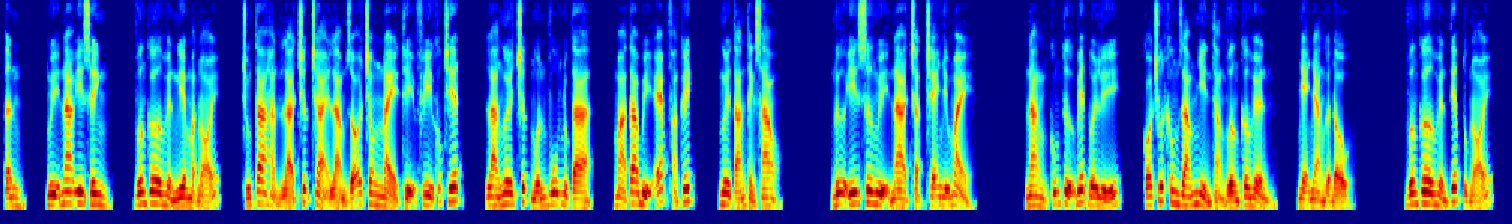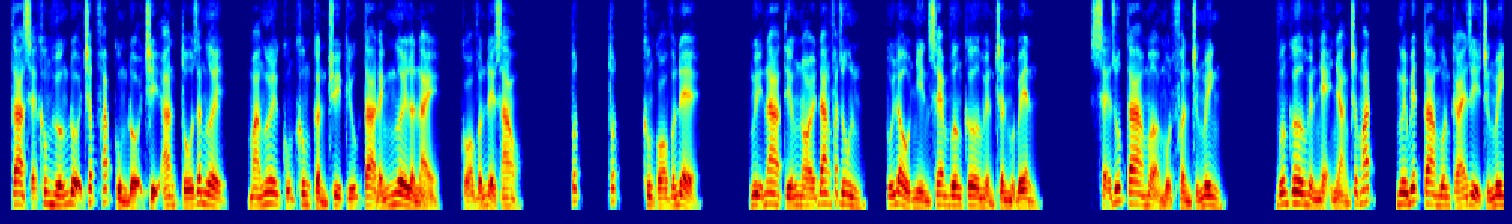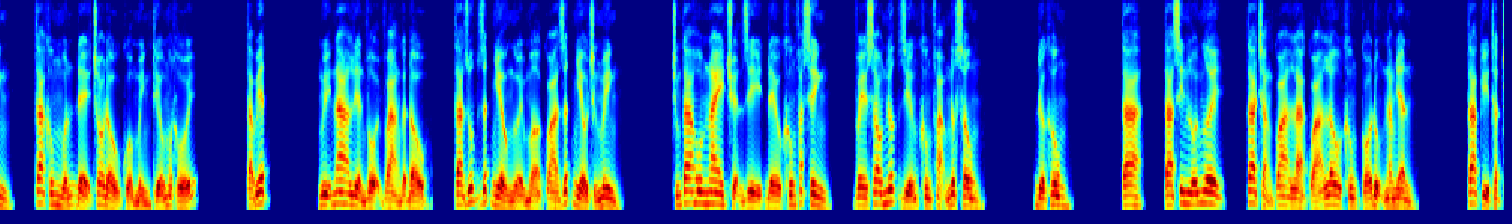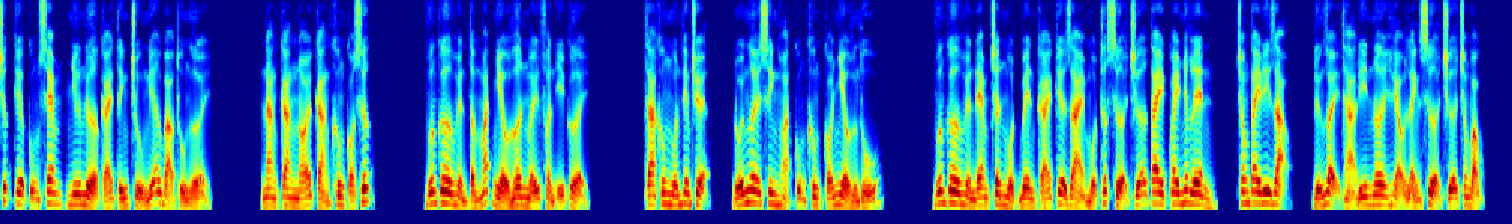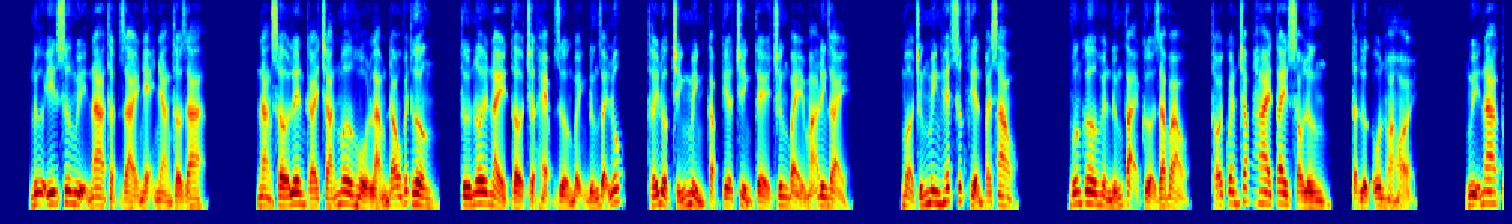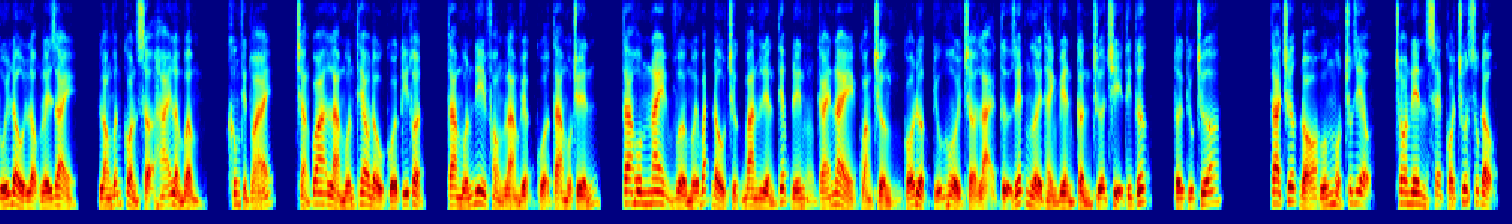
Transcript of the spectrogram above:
Ân, ngụy na y sinh, vương cơ huyền nghiêm mặt nói, chúng ta hẳn là trước trải làm rõ trong này thị phi khúc chiết, là ngươi trước muốn vũ nhục ta, mà ta bị ép phản kích, ngươi tán thành sao? Nữ ý sư ngụy na chặt chẽ như mày. Nàng cũng tự biết đối lý, có chút không dám nhìn thẳng vương cơ huyền, nhẹ nhàng gật đầu. Vương cơ huyền tiếp tục nói, ta sẽ không hướng đội chấp pháp cùng đội trị an tố giác ngươi, mà ngươi cũng không cần truy cứu ta đánh ngươi lần này, có vấn đề sao? Tốt tốt, không có vấn đề. Ngụy na tiếng nói đang phát run túi đầu nhìn xem vương cơ huyền chân một bên. Sẽ giúp ta mở một phần chứng minh. Vương cơ huyền nhẹ nhàng trước mắt, ngươi biết ta muốn cái gì chứng minh, ta không muốn để cho đầu của mình thiếu một khối. Ta biết. Ngụy na liền vội vàng gật đầu, ta giúp rất nhiều người mở qua rất nhiều chứng minh. Chúng ta hôm nay chuyện gì đều không phát sinh, về sau nước giếng không phạm nước sông. Được không? Ta ta xin lỗi ngươi, ta chẳng qua là quá lâu không có đụng nam nhân. Ta kỳ thật trước kia cũng xem như nửa cái tính chủ nghĩa bảo thủ người. Nàng càng nói càng không có sức. Vương cơ huyền tầm mắt nhiều hơn mấy phần ý cười ta không muốn thêm chuyện, đối ngươi sinh hoạt cũng không có nhiều hứng thú. Vương cơ huyền đem chân một bên cái kia dài một thước sửa chữa tay quay nhấc lên, trong tay đi dạo, đứng dậy thả đi nơi hẻo lánh sửa chữa trong bọc. Nữ ý sư ngụy na thật dài nhẹ nhàng thở ra. Nàng sờ lên cái chán mơ hồ làm đau vết thương, từ nơi này tờ chật hẹp giường bệnh đứng dậy lúc, thấy được chính mình cặp kia chỉnh tề trưng bày mã đinh dày. Mở chứng minh hết sức phiền phải sao? Vương cơ huyền đứng tại cửa ra vào, thói quen chắp hai tay sau lưng, tận lực ôn hòa hỏi. Ngụy na túi đầu lộng lấy giày, lòng vẫn còn sợ hãi lẩm bẩm, không phiền thoái chẳng qua là muốn theo đầu cuối kỹ thuật, ta muốn đi phòng làm việc của ta một chuyến ta hôm nay vừa mới bắt đầu trực ban liền tiếp đến cái này quảng trường có được cứu hồi trở lại tự giết người thành viên cần chữa trị tin tức, tới cứu chữa. Ta trước đó uống một chút rượu, cho nên sẽ có chút xúc động.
